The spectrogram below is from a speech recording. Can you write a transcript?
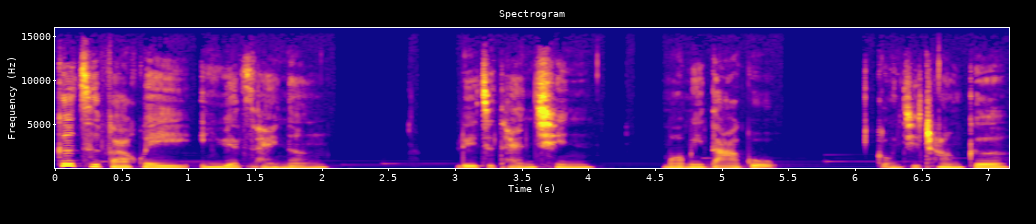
各自发挥音乐才能：驴子弹琴，猫咪打鼓，公鸡唱歌，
